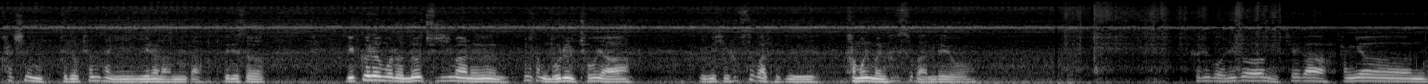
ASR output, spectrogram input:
칼슘 부족 현상이 일어납니다. 그래서 밑거름으로 넣어주지만은 항상 물을 줘야 이것이 흡수가 되지 가물면 흡수가 안 돼요. 그리고 이건 제가 작년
